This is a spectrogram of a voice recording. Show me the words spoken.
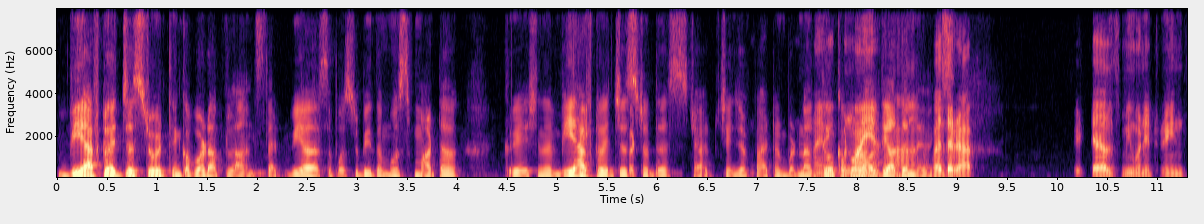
we have to adjust to it. Think about our plants that we are supposed to be the most smarter creation and we have to adjust but- to this change of pattern. But now think about my all the other uh, living weather app, it tells me when it rains.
